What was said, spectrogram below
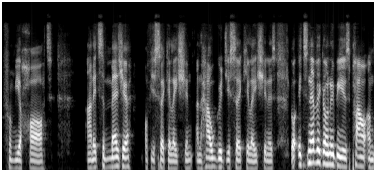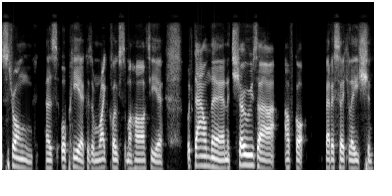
from your heart, and it's a measure of your circulation and how good your circulation is. Look, it's never going to be as powerful and strong as up here because I'm right close to my heart here, but down there, and it shows that I've got better circulation.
